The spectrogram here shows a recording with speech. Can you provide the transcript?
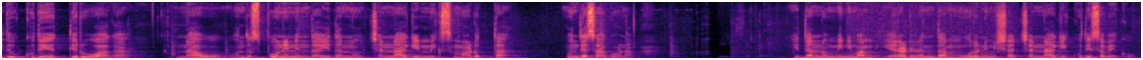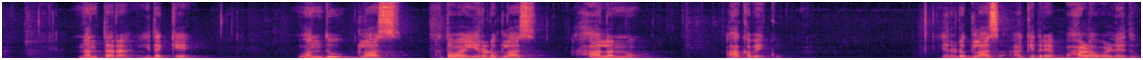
ಇದು ಕುದಿಯುತ್ತಿರುವಾಗ ನಾವು ಒಂದು ಸ್ಪೂನಿನಿಂದ ಇದನ್ನು ಚೆನ್ನಾಗಿ ಮಿಕ್ಸ್ ಮಾಡುತ್ತಾ ಮುಂದೆ ಸಾಗೋಣ. ಇದನ್ನು ಮಿನಿಮಮ್ ಎರಡರಿಂದ ಮೂರು ನಿಮಿಷ ಚೆನ್ನಾಗಿ ಕುದಿಸಬೇಕು. ನಂತರ ಇದಕ್ಕೆ ಒಂದು ಗ್ಲಾಸ್ ಅಥವಾ ಎರಡು ಗ್ಲಾಸ್ ಹಾಲನ್ನು ಹಾಕಬೇಕು. ಎರಡು ಗ್ಲಾಸ್ ಹಾಕಿದರೆ ಬಹಳ ಒಳ್ಳೆಯದು.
